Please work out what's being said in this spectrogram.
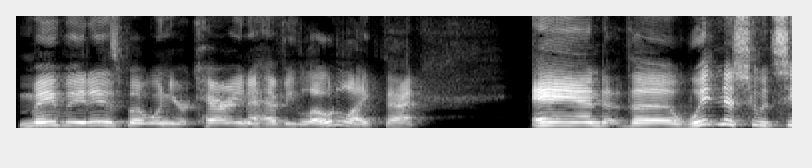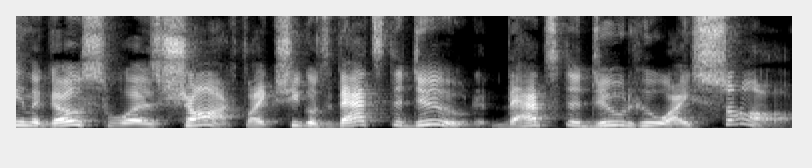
Maybe it is, but when you're carrying a heavy load like that, and the witness who had seen the ghost was shocked. Like she goes, "That's the dude. That's the dude who I saw."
